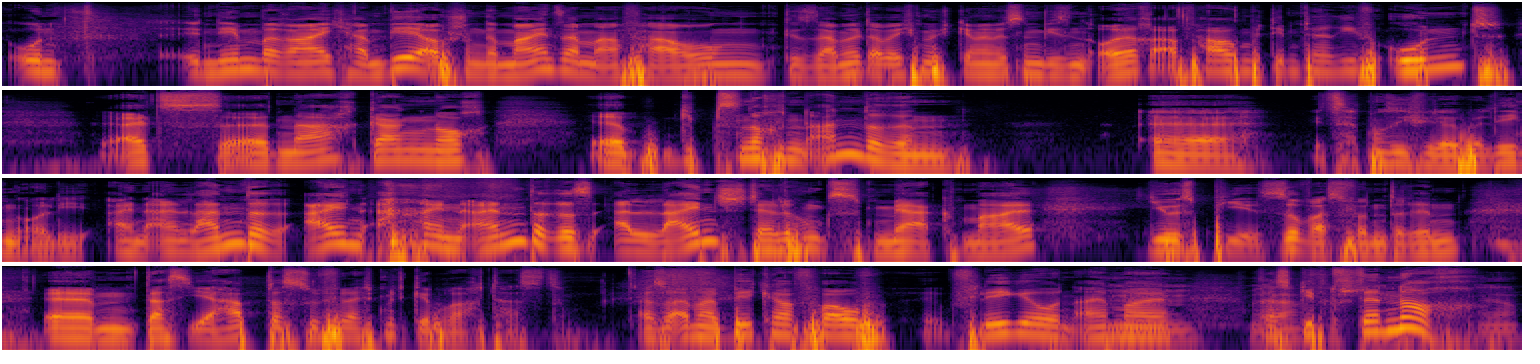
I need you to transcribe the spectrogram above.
und in dem Bereich haben wir ja auch schon gemeinsame Erfahrungen gesammelt, aber ich möchte gerne wissen, wie sind eure Erfahrungen mit dem Tarif? Und als äh, Nachgang noch, äh, gibt es noch einen anderen, äh, jetzt muss ich wieder überlegen, Olli, ein, ein, andere, ein, ein anderes Alleinstellungsmerkmal, USP ist sowas von drin, ähm, das ihr habt, das du vielleicht mitgebracht hast. Also einmal BKV Pflege und einmal, Mhm, was ja, gibt's verstehe. denn noch? Ja.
